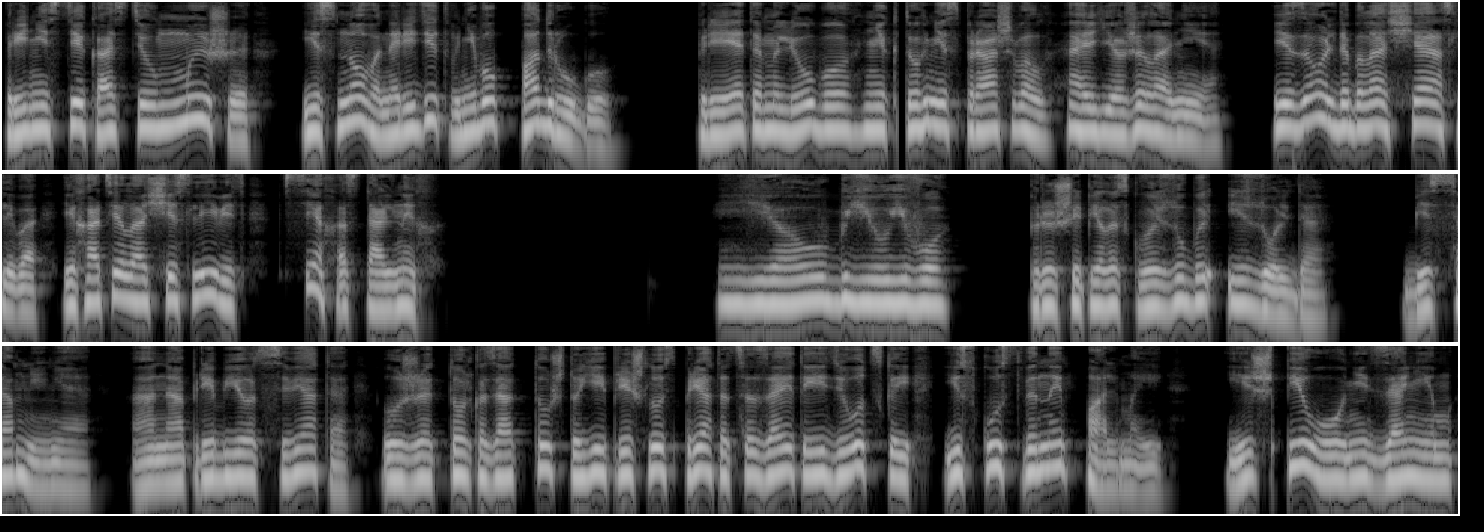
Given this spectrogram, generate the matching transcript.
принести костюм мыши и снова нарядит в него подругу. При этом Любу никто не спрашивал о ее желании. Изольда была счастлива и хотела осчастливить всех остальных. «Я убью его», – прошипела сквозь зубы Изольда. Без сомнения, она прибьет Свята уже только за то, что ей пришлось прятаться за этой идиотской искусственной пальмой и шпионить за ним,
